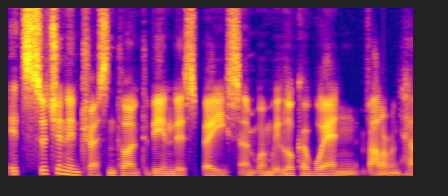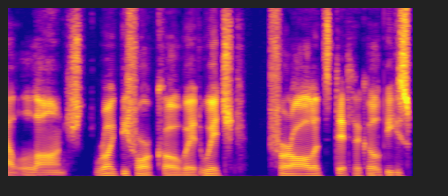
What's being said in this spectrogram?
It's such an interesting time to be in this space. And when we look at when Valorant Health launched right before COVID, which for all its difficulties,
